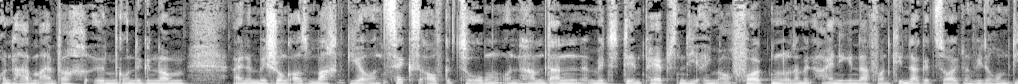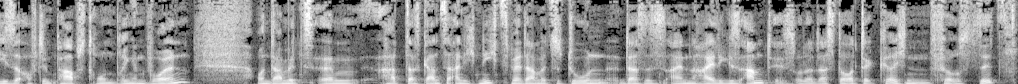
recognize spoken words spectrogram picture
und haben einfach im Grunde genommen eine Mischung aus Machtgier und Sex aufgezogen und haben dann mit den Päpsten, die ihm auch folgten oder mit einigen davon Kinder gezeugt und wiederum diese auf den Papstthron bringen wollen. Und damit ähm, hat das Ganze eigentlich nichts mehr damit zu tun, dass es ein heiliges Amt ist oder dass dort der Kirchenfürst sitzt.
